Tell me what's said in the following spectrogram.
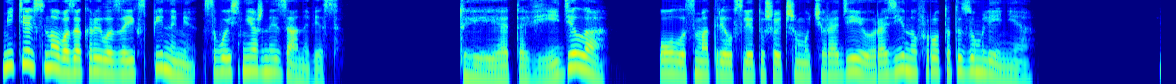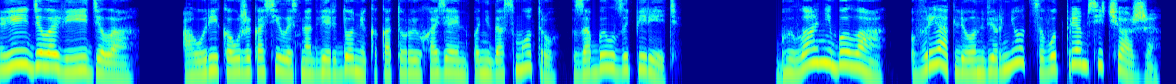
метель снова закрыла за их спинами свой снежный занавес. «Ты это видела?» Олла смотрел вслед ушедшему чародею, разинув рот от изумления. «Видела, видела». Аурика уже косилась на дверь домика, которую хозяин по недосмотру забыл запереть. «Была не была, вряд ли он вернется вот прямо сейчас же».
